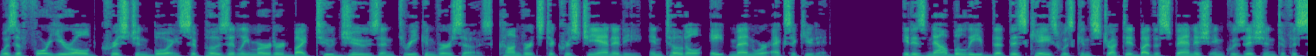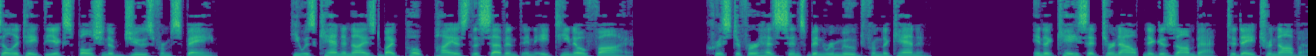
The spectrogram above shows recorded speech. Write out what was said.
was a four-year-old Christian boy supposedly murdered by two Jews and three conversos converts to Christianity. In total, eight men were executed. It is now believed that this case was constructed by the Spanish Inquisition to facilitate the expulsion of Jews from Spain. He was canonized by Pope Pius VII in 1805. Christopher has since been removed from the canon. In a case at Turnau today Trnava,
